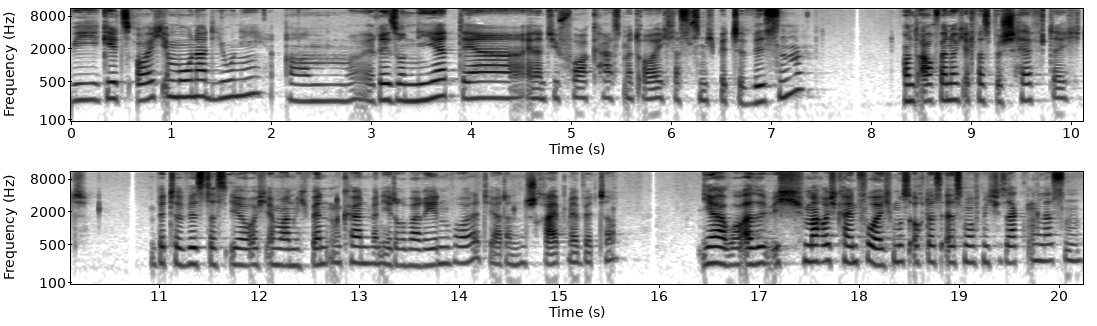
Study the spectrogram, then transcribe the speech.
wie geht's euch im Monat Juni? Ähm, resoniert der Energy Forecast mit euch? Lasst es mich bitte wissen. Und auch wenn euch etwas beschäftigt, bitte wisst, dass ihr euch immer an mich wenden könnt, wenn ihr darüber reden wollt. Ja, dann schreibt mir bitte. Ja, wow, also ich mache euch keinen vor. Ich muss auch das erstmal auf mich sacken lassen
